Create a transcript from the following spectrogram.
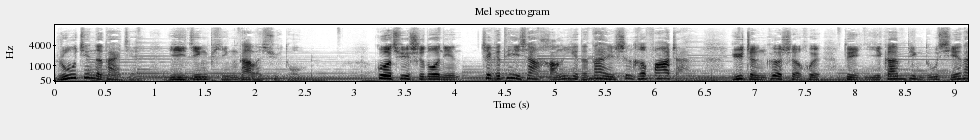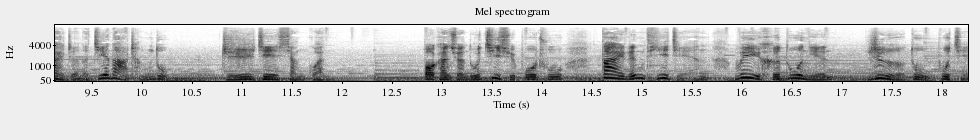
如今的代检已经平淡了许多。过去十多年，这个地下行业的诞生和发展，与整个社会对乙肝病毒携带者的接纳程度直接相关。报刊选读继续播出：代人体检为何多年热度不减？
